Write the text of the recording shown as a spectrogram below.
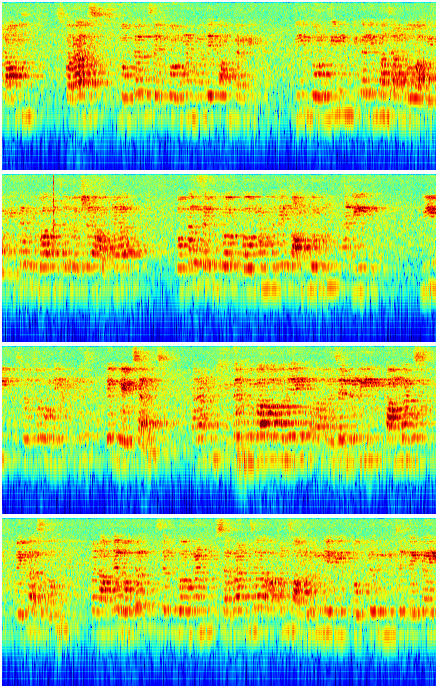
ग्राम स्वराज लोकल सेल्फ गव्हर्नमेंटमध्ये काम करणे. मी दोन तीन ठिकाणी माझा अनुभव आहे. इतर विभागाचं लक्ष आपल्या लोकल सेल्फ गव्हर्नमेंटमध्ये काम करून आणि मी स्वच्छ होणे ते भेट चालेल कारण इतर विभागामध्ये जनरली कामगार वेगळा असतो. पण आपल्या लोकल सेल्फ गव्हर्नमेंट सर्वांचा आपण सांभाळून घेणे लोकप्रतिनिधीचे जे काही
